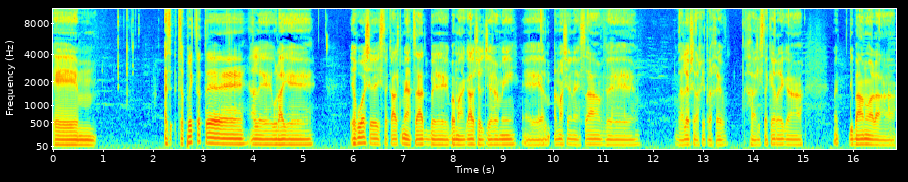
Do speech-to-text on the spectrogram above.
אמ, אז תספרי קצת אה, על אה, אולי אה, אירוע שהסתכלת מהצד במעגל של ג'רמי, על, על מה שנעשה. והלב שלך התרחב. ככה להסתכל רגע, באמת דיברנו על, ה,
